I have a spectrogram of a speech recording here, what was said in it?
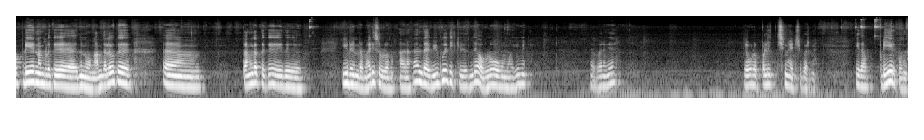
அப்படியே நம்மளுக்கு இதுன்னுவாங்க. அந்தளவுக்கு தங்கத்துக்கு இது ஈடுன்ற மாதிரி சொல்லுவாங்க. அதனால் அந்த விபூதிக்கு வந்து அவ்வளோ மகிமை. பாருங்க. எவ்வளோ பளிச்சுன்னு ஆயிடுச்சு பாருங்கள் இது அப்படியே இருக்குங்க.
